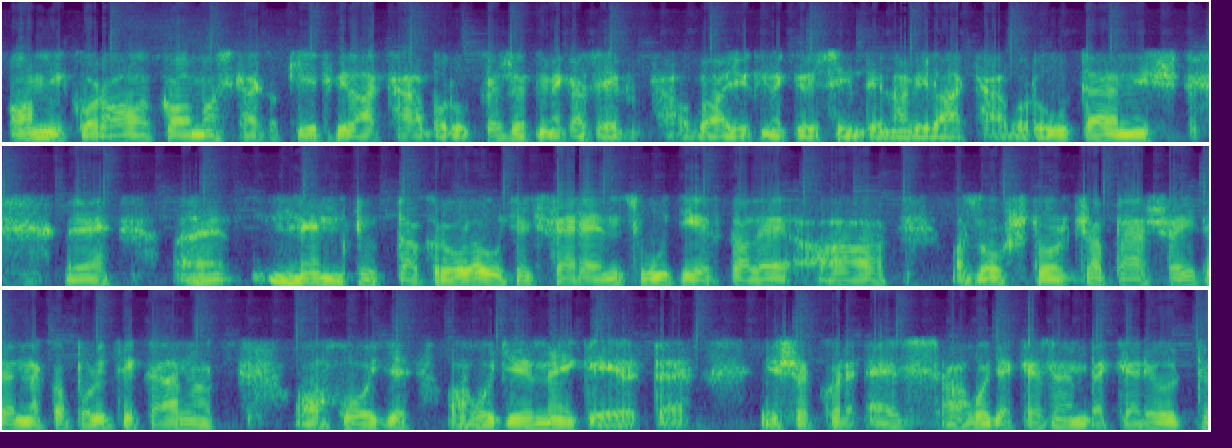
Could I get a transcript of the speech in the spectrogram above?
amikor alkalmazták a két világháború között, meg azért, ha valljuk meg őszintén a világháború után is, e, e, nem tudtak róla, úgyhogy Ferenc úgy írta le a, az ostor csapásait ennek a politikának, ahogy, ahogy ő megélte. És akkor ez, ahogy a kezembe került,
